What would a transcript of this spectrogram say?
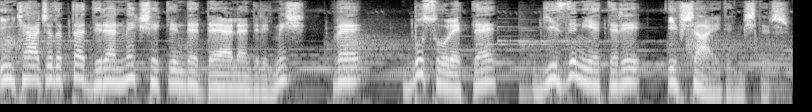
inkarcılıkta direnmek şeklinde değerlendirilmiş ve bu suretle gizli niyetleri ifşa edilmiştir.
